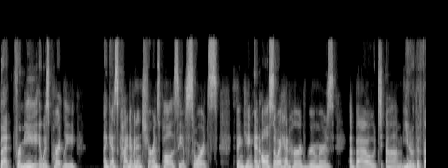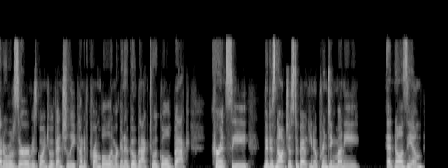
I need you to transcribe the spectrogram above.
but for me, it was partly, I guess, kind of an insurance policy of sorts, thinking. And also, I had heard rumors about, um, you know, the Federal Reserve is going to eventually kind of crumble and we're going to go back to a gold back currency that is not just about, you know, printing money at nauseum.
